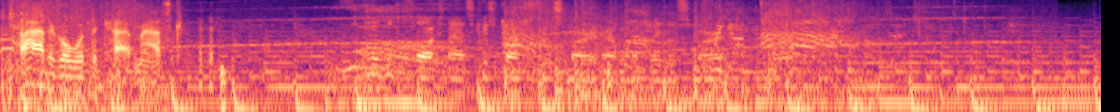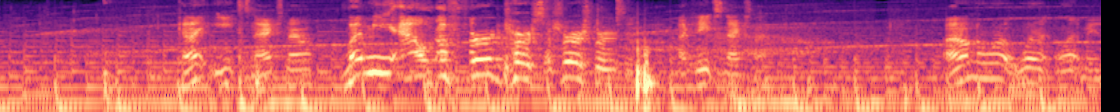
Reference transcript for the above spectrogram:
I had to go with the cat mask. Went with because fox is smart. I want to play this smart. Can I eat snacks now? Let me out a third person, first person. I can eat snacks now. I don't know what wouldn't let me.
